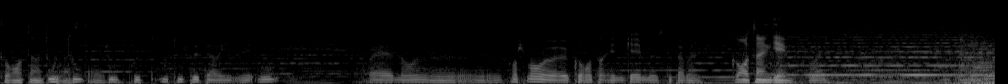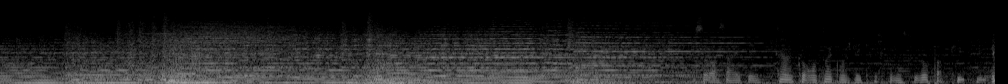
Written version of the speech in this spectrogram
Corentin, trouve un tout, stage. où, tout peut arriver. Où... Ouais, non, euh, franchement, euh, Corentin Endgame, c'était pas mal. Corentin Game. Ouais. Savoir s'arrêter. Putain, Corentin, quand je l'écris, je commence toujours par QU. je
